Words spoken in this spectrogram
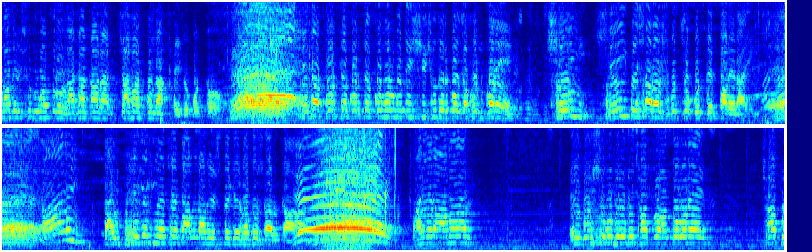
আমাদের শুধুমাত্র রাজাকার আর জামাত বলে আখ্যায়িত করত। সেটা করতে করতে কোমলমতি শিশুদেরকেও যখন করে সেই সেই প্রেশার আর সহ্য করতে পারে নাই। তাই তাই ভেঙে গিয়েছে বাংলাদেশ থেকে গত সরকার। ভাইয়েরা আমার এই বৈষম্য বিরোধী ছাত্র আন্দোলনে, ছাত্র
